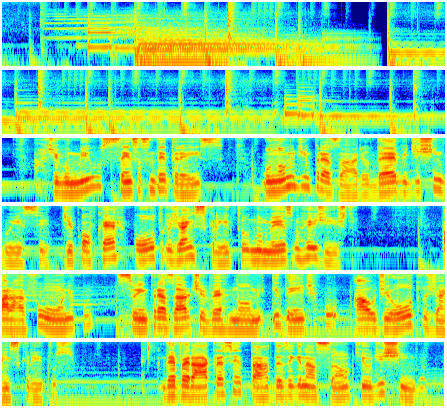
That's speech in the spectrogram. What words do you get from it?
Artigo 1163. O nome de empresário deve distinguir-se de qualquer outro já inscrito no mesmo registro. Parágrafo único. Se o empresário tiver nome idêntico ao de outros já inscritos, deverá acrescentar designação que o distinga.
